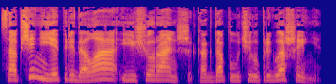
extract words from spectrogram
Сообщение я передала еще раньше, когда получила приглашение.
